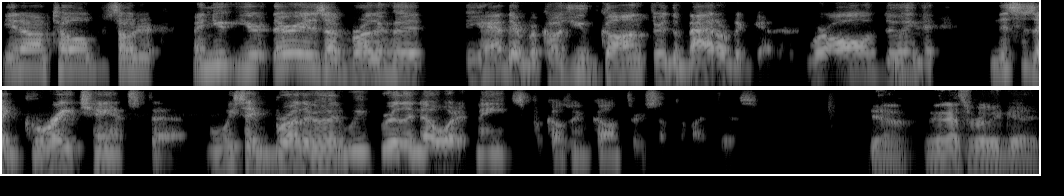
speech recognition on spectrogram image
you know i'm told soldier and you you're there is a brotherhood you have there because you've gone through the battle together. We're all doing mm-hmm. that. And this is a great chance to when we say brotherhood we really know what it means because we've gone through something like this. Yeah that's really good.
